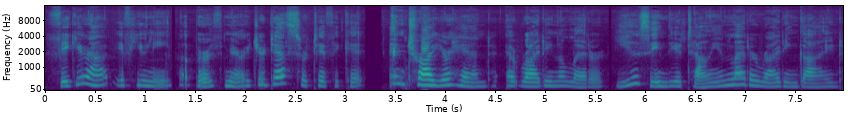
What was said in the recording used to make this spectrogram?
Figure out if you need a birth, marriage, or death certificate and try your hand at writing a letter using the Italian letter writing guide.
